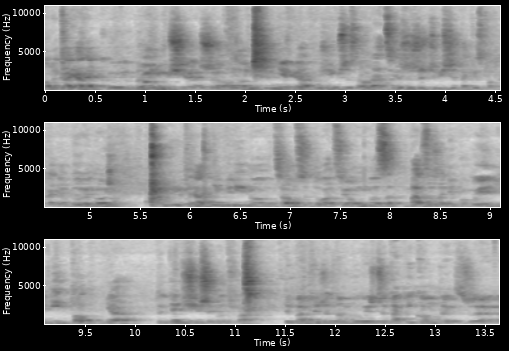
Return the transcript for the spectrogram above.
kolega Jarek y, bronił się, że on o niczym nie wie, a później przyznał rację, że rzeczywiście takie spotkania były. No i, i radni byli no, całą sytuacją no, za, bardzo zaniepokojeni. I to dnia, do dnia dzisiejszego trwa. Tym bardziej, że tam był jeszcze taki kontekst, że,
